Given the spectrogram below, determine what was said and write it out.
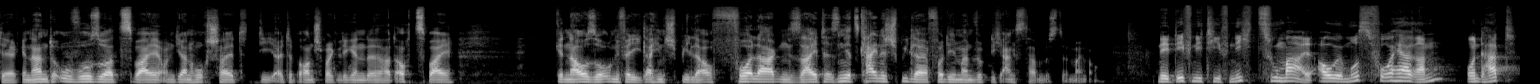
Der genannte Uwoso hat zwei und Jan Hochscheid, die alte Braunschweig-Legende, hat auch zwei. Genauso ungefähr die gleichen Spieler auf Vorlagenseite. Es sind jetzt keine Spieler, vor denen man wirklich Angst haben müsste, in meinen Augen. Nee, definitiv nicht. Zumal Aue muss vorher ran und hat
